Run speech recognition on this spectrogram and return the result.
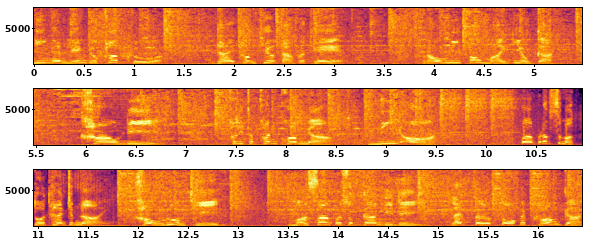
มีเงินเลี้ยงดูครอบครัว ได้ท่องเที่ยวต่างประเทศ เรามีเป้าหมายเดียวกันข่าวดี ผลิตภัณฑ์ความงามนีออน เปิดรับสมัครตัวแทนจำหน่าย เข้าร่วมทีม มาสร้างประสบการณ์ดีๆ และเติบโตไปพร้อมกัน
